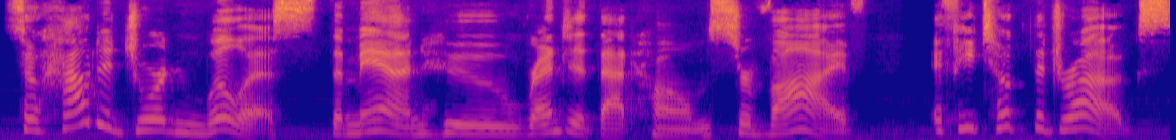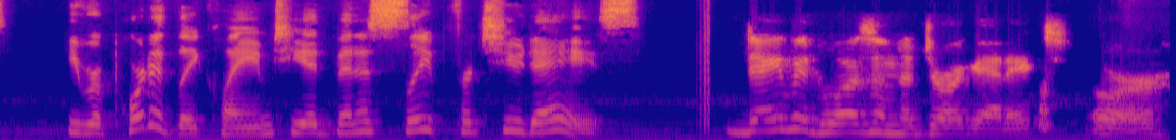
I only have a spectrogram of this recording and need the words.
So, how did Jordan Willis, the man who rented that home, survive if he took the drugs? He reportedly claimed he had been asleep for two days. David wasn't a drug addict or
